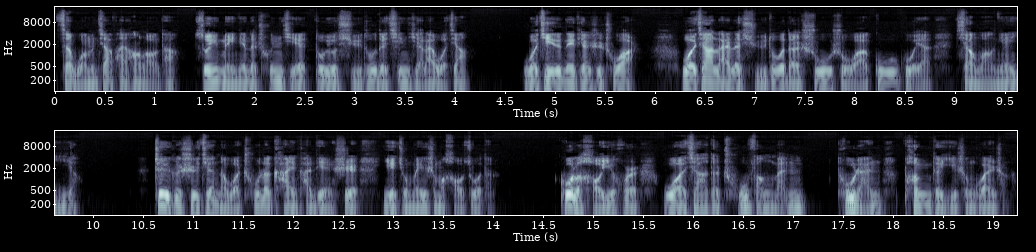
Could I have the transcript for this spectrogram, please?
在我们家排行老大，所以每年的春节都有许多的亲戚来我家。我记得那天是初二，我家来了许多的叔叔啊、姑姑呀，像往年一样。这个时间呢，我除了看一看电视，也就没什么好做的了。过了好一会儿，我家的厨房门突然“砰”的一声关上了。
